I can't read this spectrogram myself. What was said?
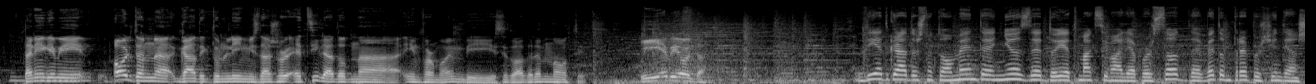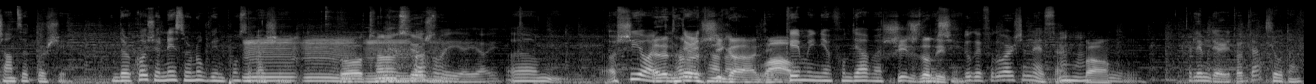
Tani e kemi Oltën gati këtu në linjë miq të dashur, e cila do të na informojë mbi situatën e motit. I jepi Olta. 10 gradë është në këto momente, 20 do jetë maksimalja për sot dhe vetëm 3% janë shanset për shi. Ndërkohë që nesër nuk vij në punë se ka shi. Mm, mm, po mm. tani si është? Oj oj oj. Ëm është shi oj deri tani. Ë, shi ka. Wow. Kemi një fundjavë me shi çdo ditë. Duke filluar që nesër. Mm -hmm. Po. Mm. Faleminderit Olta. Të lutem.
